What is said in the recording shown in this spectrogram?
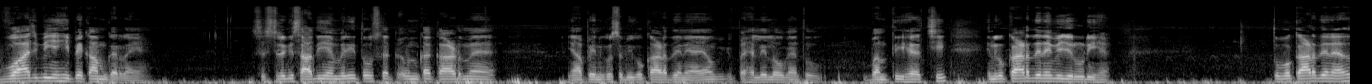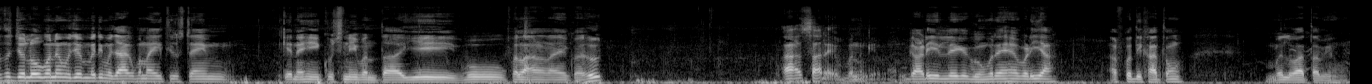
वो आज भी यहीं पे काम कर रहे हैं। सिस्टर की शादी है मेरी तो उसका, उनका कार्ड मैं यहाँ पे इनको सभी को कार्ड देने आया हूँ, क्योंकि पहले लोग हैं तो बनती है अच्छी। इनको कार्ड देने भी ज़रूरी है। तो वो कार्ड देने था तो जो लोगों ने मुझे मेरी मज़ाक बनाई थी उस टाइम कि नहीं कुछ नहीं बनता ये वो फलाना आज सारे बन गए। गाड़ी लेके घूम रहे हैं बढ़िया। आपको दिखाता हूँ। मिलवाता भी हूँ।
